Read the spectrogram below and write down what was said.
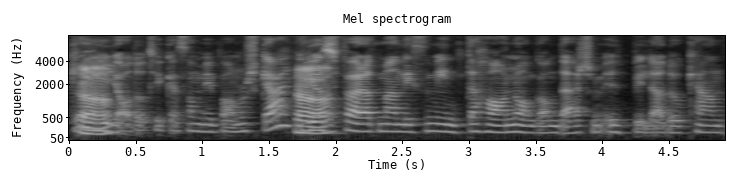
kan Ja. ju jag då tycka som är barnmorska. Ja. Just för att man liksom inte har någon där som är utbildad och kan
